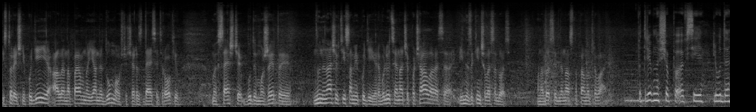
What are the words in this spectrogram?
історичні події, але напевно я не думав, що через 10 років ми все ще будемо жити, ну не наче в тій самій події. Революція наче почалася і не закінчилася досі. Вона досі для нас, напевно, триває. Потрібно, щоб е, всі люди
